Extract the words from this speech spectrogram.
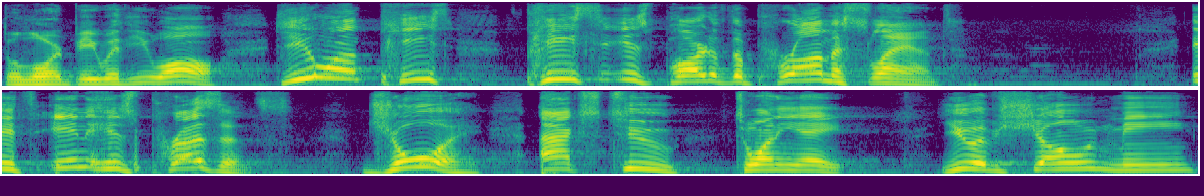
The Lord be with you all. Do you want peace? Peace is part of the promised land. It's in his presence. Joy, Acts 2 28. You have shown me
